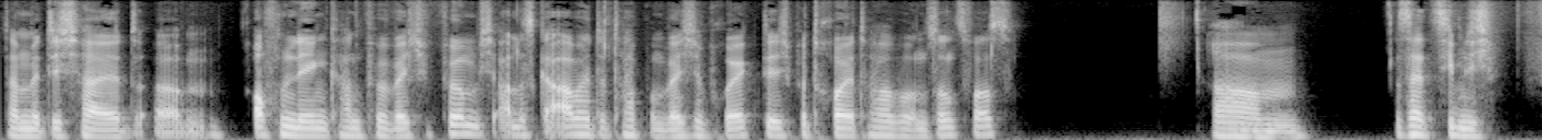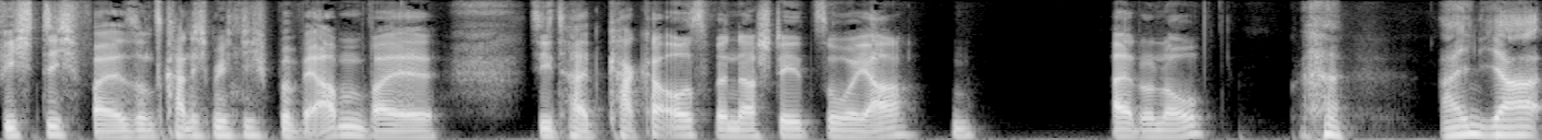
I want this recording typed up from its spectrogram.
damit ich halt ähm, offenlegen kann, für welche Firmen ich alles gearbeitet habe und welche Projekte ich betreut habe und sonst was. Ähm, ist halt ziemlich wichtig, weil sonst kann ich mich nicht bewerben, weil sieht halt kacke aus, wenn da steht so, ja, I don't know. Ein Jahr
